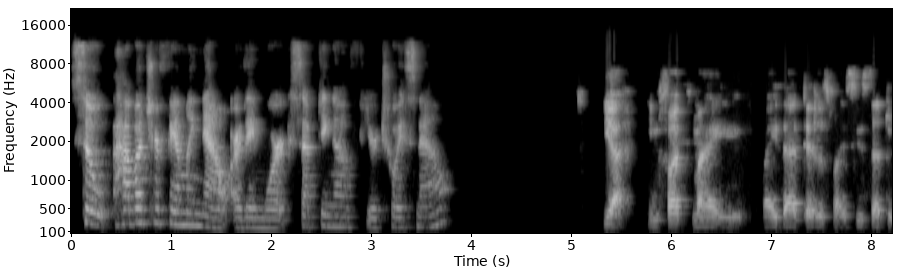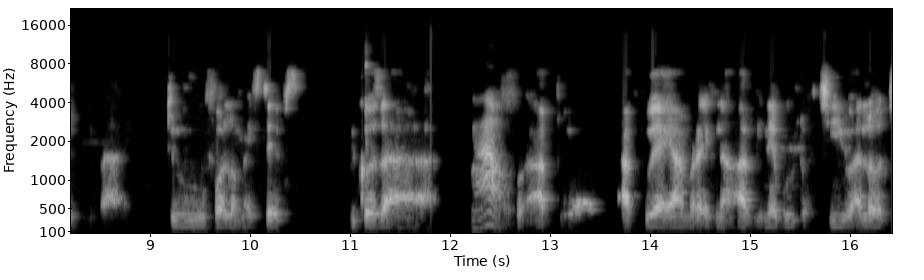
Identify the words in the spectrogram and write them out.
So, how about your family now? Are they more accepting of your choice now? Yeah, in fact, my my dad tells my sister to uh, to follow my steps because uh, Wow. up to where, up where I am right now, I've been able to achieve a lot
